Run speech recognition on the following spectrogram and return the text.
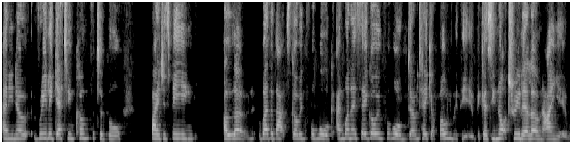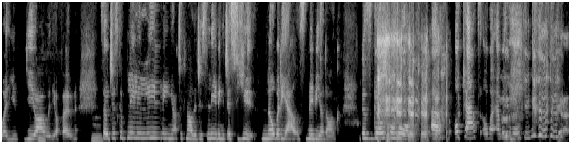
and you know really getting comfortable by just being alone whether that's going for a walk. And when i say going for a walk don't take your phone with you because you're not truly alone are you? When you you are with your phone. Mm. so just completely leaving your technologies leaving just you nobody else maybe your dog. Just go for a walk uh, or cat or whatever you're walking. Yeah.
